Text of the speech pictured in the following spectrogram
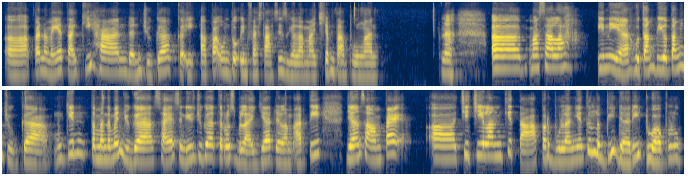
uh, apa namanya tagihan dan juga ke apa untuk investasi segala macam tabungan. Nah, uh, masalah ini ya hutang piutang juga. Mungkin teman-teman juga saya sendiri juga terus belajar dalam arti jangan sampai uh, cicilan kita per bulannya itu lebih dari 20%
